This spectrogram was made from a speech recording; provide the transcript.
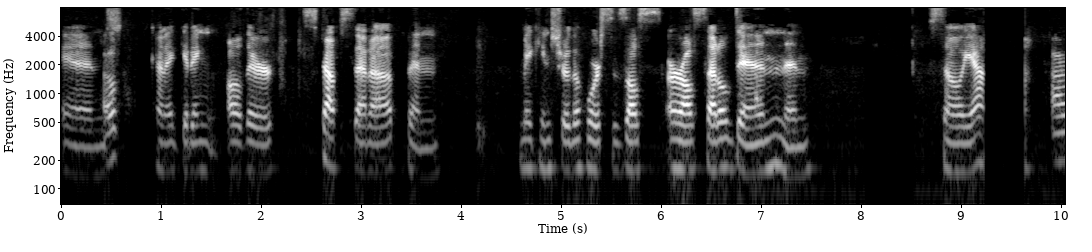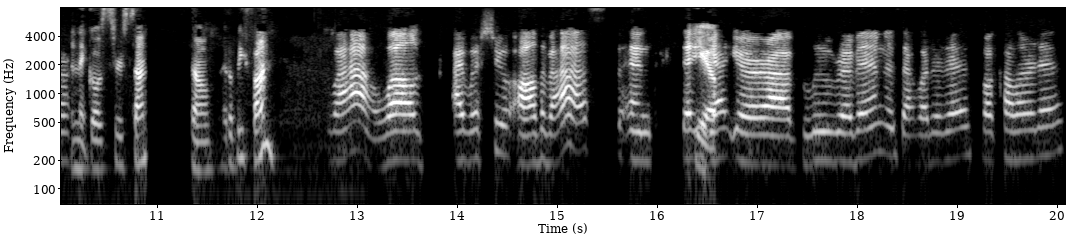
and Okay. kind of getting all their stuff set up and making sure the horses all are all settled in, and so yeah, Or, and it goes through Sunday, so it'll be fun. wow. Well, I wish you all the best, and that you get your uh, blue ribbon. Is that what it is? What color it is?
